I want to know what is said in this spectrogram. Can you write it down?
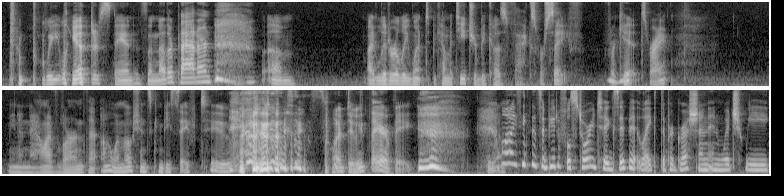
completely understand is another pattern. Um, I literally went to become a teacher because facts were safe for kids, right? I mean, and now I've learned that, oh, emotions can be safe too. so I'm doing therapy. Yeah. Well, I think that's a beautiful story to exhibit, like the progression in which we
